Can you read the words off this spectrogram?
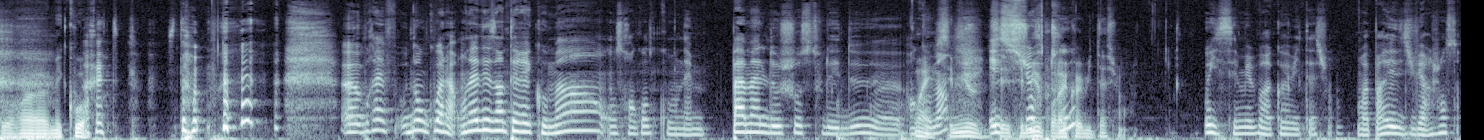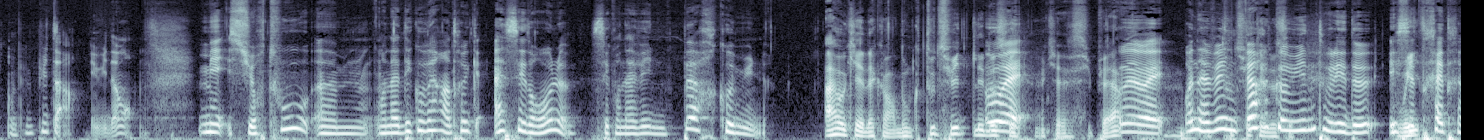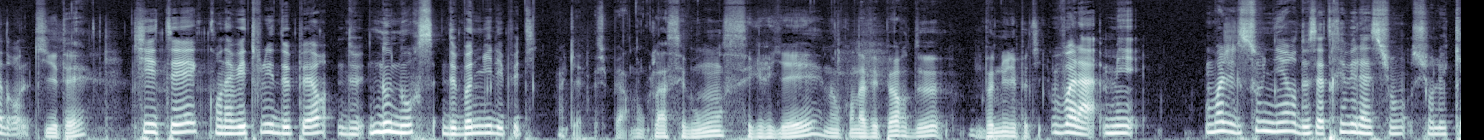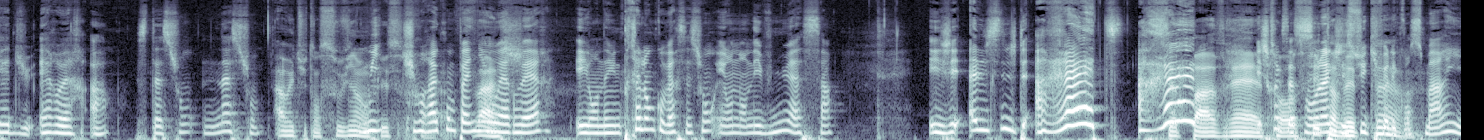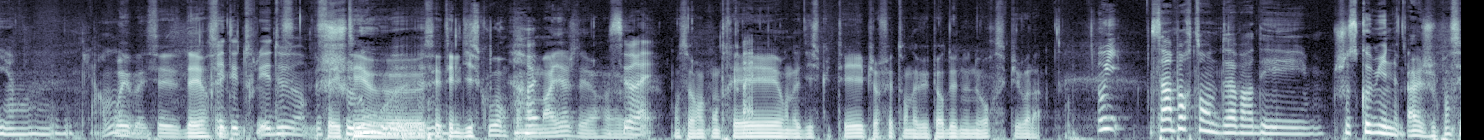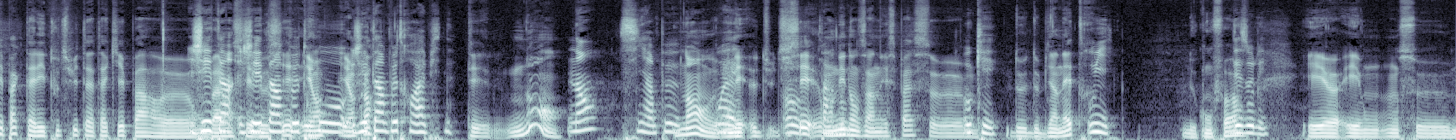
pour euh, mes cours. Arrête. Stop. Euh, bref, donc voilà, on a des intérêts communs. On se rend compte qu'on aime pas mal de choses tous les deux en Ouais, commun. c'est mieux. Et C'est mieux pour la cohabitation. Oui, c'est mieux pour la cohabitation. On va parler des divergences un peu plus tard, évidemment. Mais surtout, on a découvert un truc assez drôle, c'est qu'on avait une peur commune. Ah ok, d'accord. Donc tout de suite les dossiers. Ouais. Ok, super. Ouais, ouais. On avait Tout une peur commune tous les deux, et Oui. c'est très très drôle. Qui était? Qui était qu'on avait tous les deux peur de nounours de Bonne Nuit les Petits. Ok, super. Donc là c'est bon, c'est grillé. Donc on avait peur de Bonne nuit les petits. Voilà, mais moi j'ai le souvenir de cette révélation sur le quai du RERA, station Nation. Ah oui, tu t'en souviens en Oui, plus. tu me raccompagnais au RER et on a eu une très longue conversation et on en est venu à ça. Et j'ai halluciné, j'étais arrête Arrête C'est pas vrai. Et je crois que c'est à ce moment-là que j'ai su qu'il fallait qu'on se marie, hein, clairement. Oui, bah, c'est d'ailleurs on c'est était tous les deux un peu ça a, chelous. été, euh, euh, ça a été le discours pendant Ouais. le mariage d'ailleurs. Euh, C'est vrai. On s'est rencontrés, on a discuté, puis en fait on avait peur de nounours, et puis voilà. Oui, c'est important d'avoir des choses communes. Ah, je pensais pas que t'allais tout de suite attaquer par. euh, J'ai été, un- balance les j'ai été un peu et trop, et j'ai été encore, un peu trop rapide. t'es- Non, Non Si, un peu. non, on ouais. est, tu, tu Oh, sais, on est dans un espace euh, de, de bien-être, oui, de confort, désolé. et, euh, et on, on se.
